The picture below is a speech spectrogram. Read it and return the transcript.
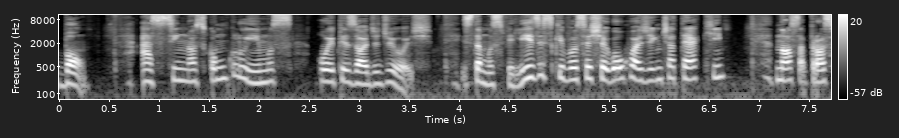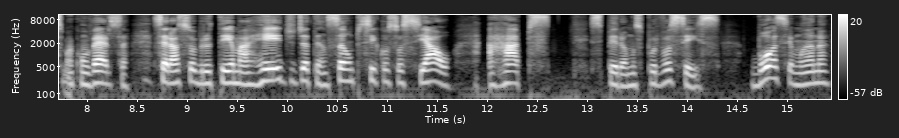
Bom, assim nós concluímos o episódio de hoje. Estamos felizes que você chegou com a gente até aqui. Nossa próxima conversa será sobre o tema Rede de Atenção Psicossocial, a RAPS. Esperamos por vocês. Boa semana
